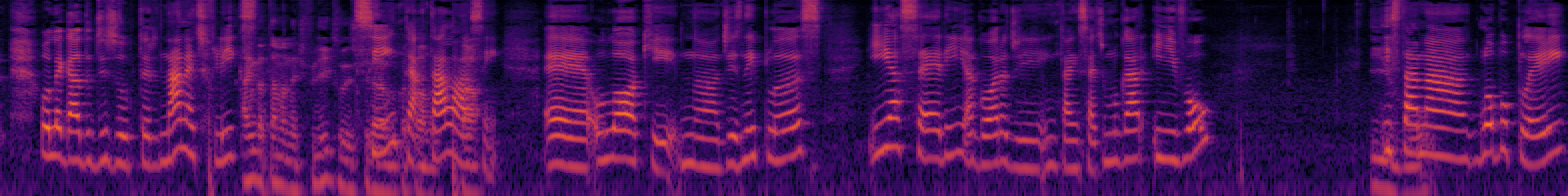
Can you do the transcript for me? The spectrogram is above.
o Legado de Júpiter na Netflix. Ainda tá na Netflix ou Sim, tá, tá lá, Tá. sim. É, o Loki na Disney Plus. E a série, agora de tá em sétimo lugar, Evil, E está na Globoplay.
